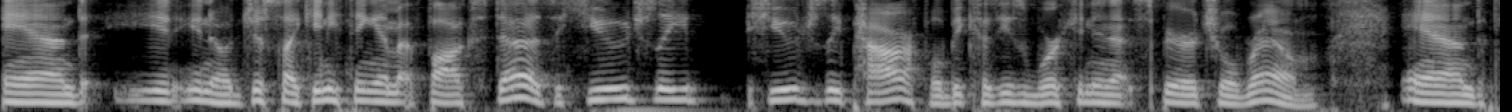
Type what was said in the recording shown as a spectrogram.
And, you, you know, just like anything Emmett Fox does, hugely, hugely powerful because he's working in that spiritual realm. And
